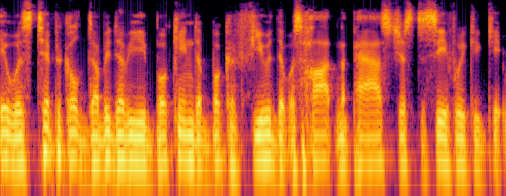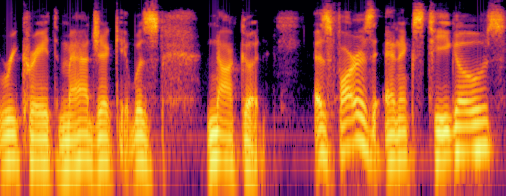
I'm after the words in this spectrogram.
it was typical WWE booking to book a feud that was hot in the past just to see if we could get, recreate the magic. It was not good. As far as NXT goes,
